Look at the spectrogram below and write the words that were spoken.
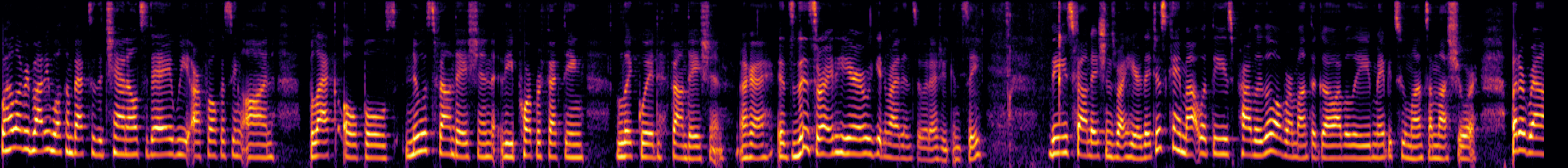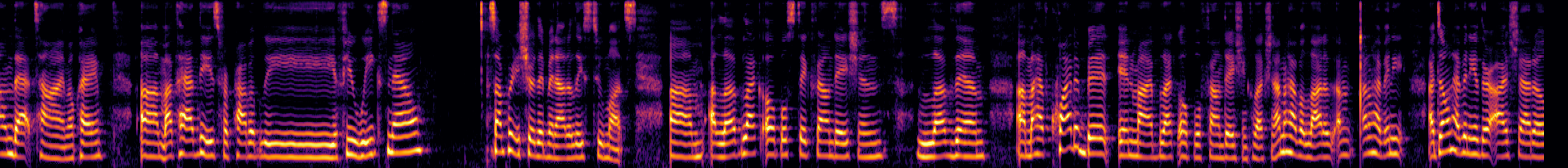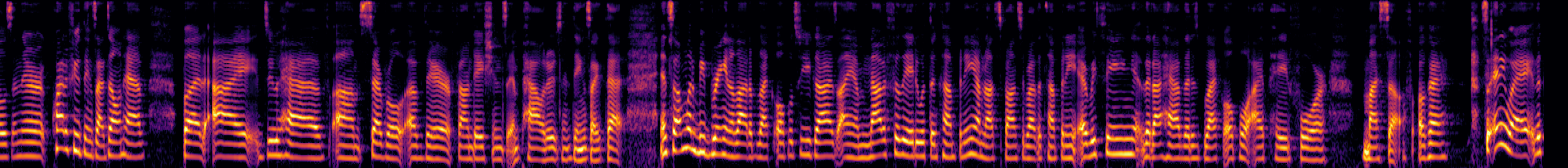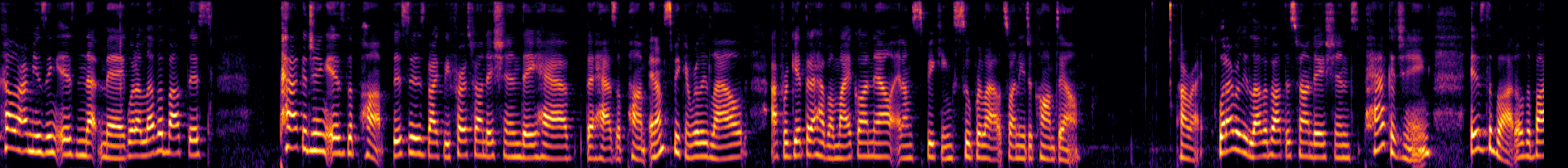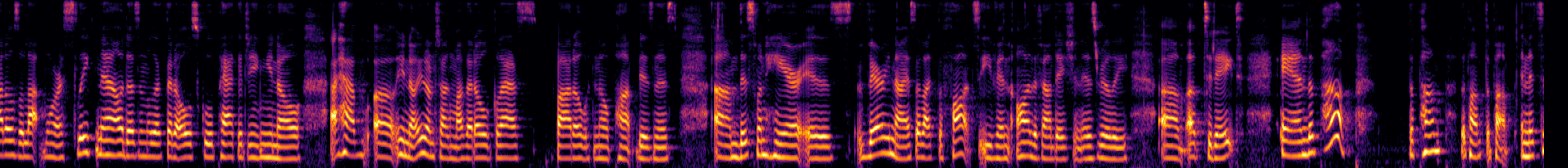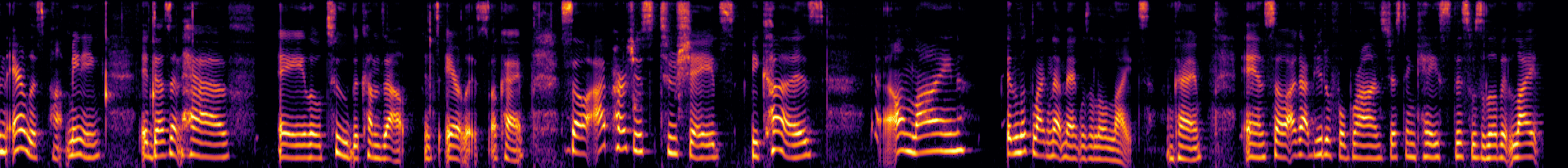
Well, hello everybody, welcome back to the channel. Today we are focusing on Black Opal's newest foundation, the Pore Perfecting Liquid Foundation. Okay, it's this right here. We're getting right into it as you can see. These foundations right here, they just came out with these probably a little over a month ago, I believe, maybe two months, I'm not sure. But around that time, okay? Um, I've had these for probably a few weeks now. So I'm pretty sure they've been out at least two months. Um, I love Black Opal Stick Foundations. Love them. Um, I have quite a bit in my Black Opal foundation collection. I don't have a lot of, I don't, I don't have any, I don't have any of their eyeshadows and there are quite a few things I don't have, but I do have um, several of their foundations and powders and things like that. And so I'm going to be bringing a lot of Black Opal to you guys. I am not affiliated with the company. I'm not sponsored by the company. Everything that I have that is Black Opal, I paid for myself, okay? So anyway, the color I'm using is Nutmeg. What I love about this packaging is the pump. This is like the first foundation they have that has a pump. And I'm speaking really loud. I forget that I have a mic on now and I'm speaking super loud, so I need to calm down. All right. What I really love about this foundation's packaging is the bottle. The bottle is a lot more sleek now. It doesn't look like that old school packaging, you know. I have, uh, you know, you know I'm talking about, that old glass bottle with no pump business. Um, this one here is very nice. I like the fonts even on the foundation is really um, up to date. And the pump, the pump, the pump, the pump. And it's an airless pump, meaning it doesn't have a little tube that comes out. It's airless, okay? So I purchased two shades because online it looked like nutmeg was a little light, okay? And so I got beautiful bronze just in case this was a little bit light.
